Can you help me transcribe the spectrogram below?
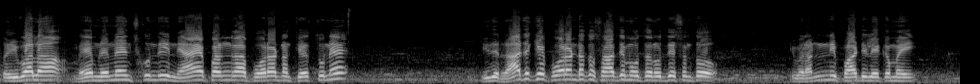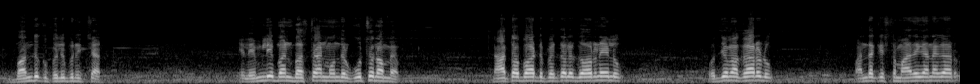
సో ఇవాళ మేము నిర్ణయించుకుంది న్యాయపరంగా పోరాటం చేస్తూనే ఇది రాజకీయ పోరాటంతో సాధ్యమవుతున్న ఉద్దేశంతో ఇవాళ అన్ని పార్టీలు ఏకమై బంద్కు పిలుపునిచ్చారు. ఇలా ఎమ్లీ బంద్ బస్ స్టాండ్ ముందర కూర్చున్నాం మేము. నాతో పాటు పెద్దలు గవర్నీలు ఉద్యమకారుడు మందకృష్ణ మాదిగన్న గారు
